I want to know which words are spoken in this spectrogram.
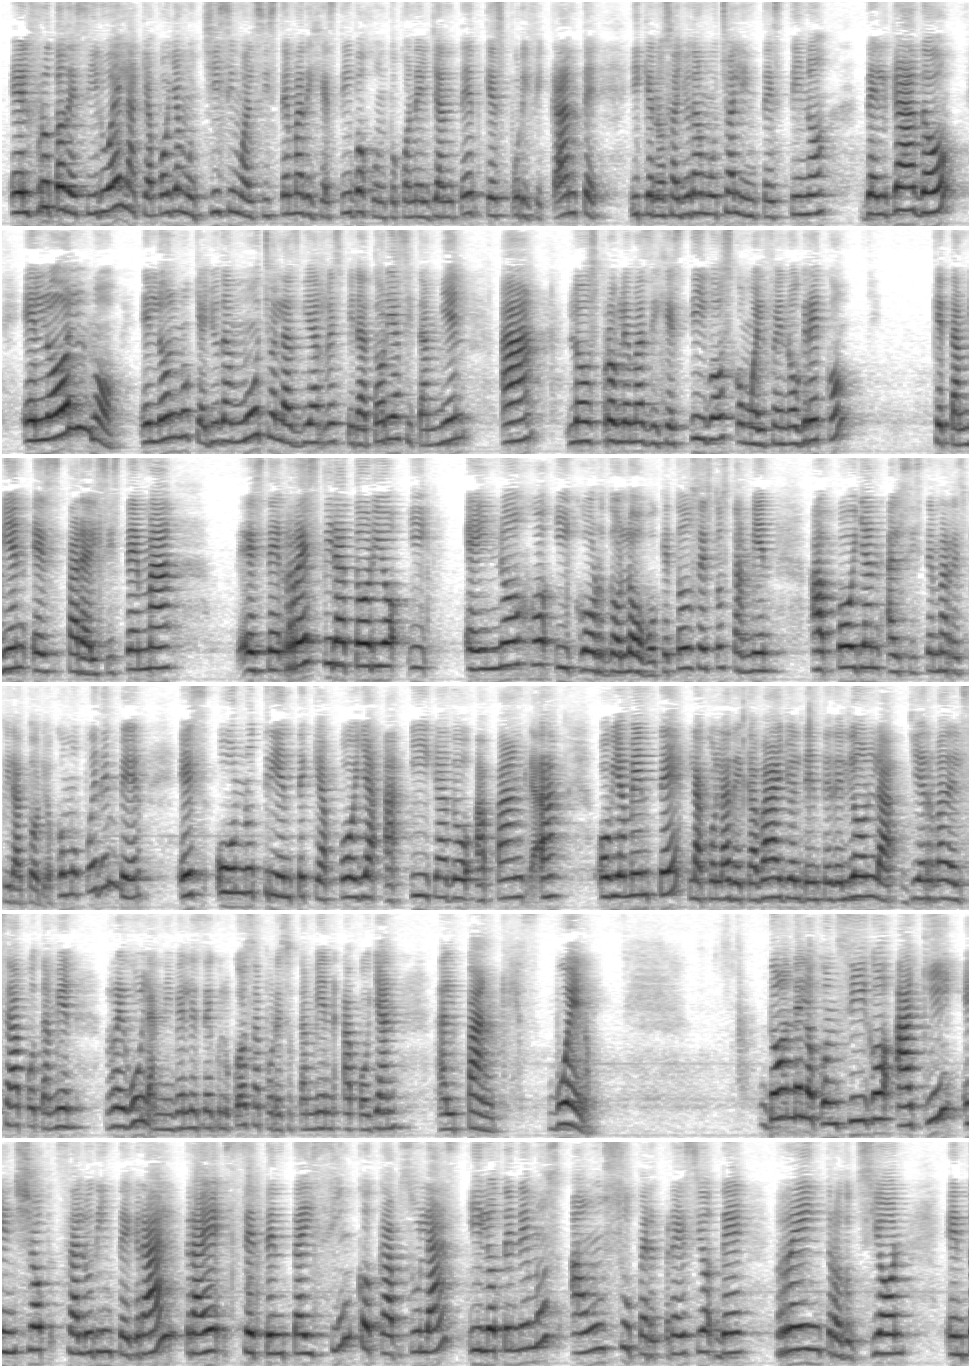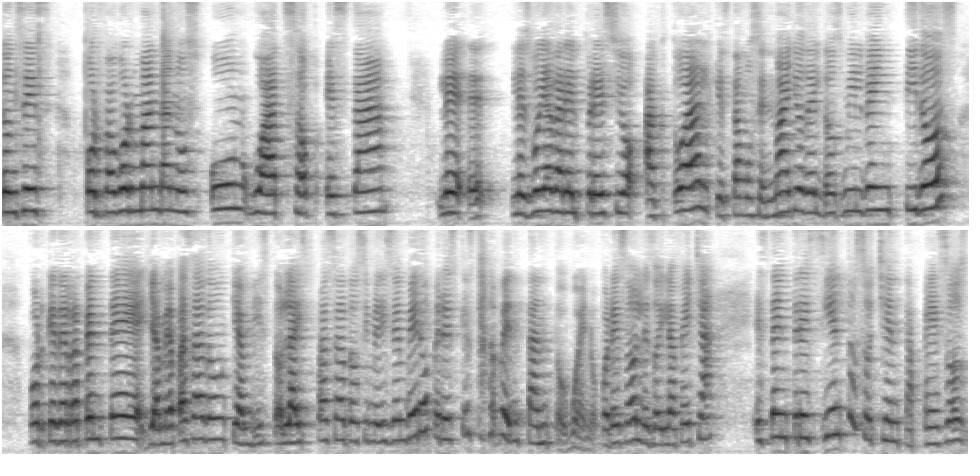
El fruto de ciruela que apoya muchísimo al sistema digestivo junto con el yantet que es purificante y que nos ayuda mucho al intestino delgado, el olmo, el olmo que ayuda mucho a las vías respiratorias y también a los problemas digestivos como el fenogreco, que también es para el sistema este, respiratorio y, e hinojo y gordolobo, que todos estos también apoyan al sistema respiratorio. Como pueden ver, es un nutriente que apoya a hígado, a páncreas, Obviamente, la cola de caballo, el diente de león, la hierba del sapo también regulan niveles de glucosa, por eso también apoyan al páncreas. Bueno, ¿dónde lo consigo? Aquí en Shop Salud Integral trae 75 cápsulas y lo tenemos a un superprecio de reintroducción. Entonces, por favor, mándanos un WhatsApp. Está, eh, les voy a dar el precio actual, que estamos en mayo del 2022, porque de repente ya me ha pasado que han visto lives pasados y me dicen, Vero, pero es que estaba en tanto. Bueno, por eso les doy la fecha. Está en 380 pesos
